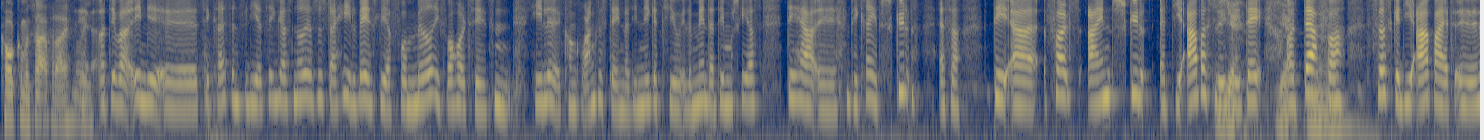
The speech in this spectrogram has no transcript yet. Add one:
Kort kommentar for dig, Marie. Ja, og det var egentlig øh, til Christian, fordi jeg tænker også noget, jeg synes, der er helt væsentligt at få med i forhold til sådan hele konkurrencestaten og de negative elementer. Det er måske også det her øh, begreb skyld. Altså, det er folks egen skyld, at de er arbejdsløse yeah. i dag, yeah. og derfor mm. så skal de arbejde øh,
